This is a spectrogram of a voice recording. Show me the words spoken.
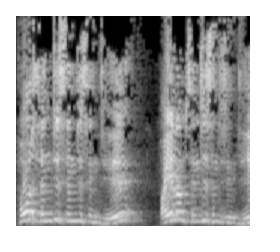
போர் செஞ்சு செஞ்சு செஞ்சு பயணம் செஞ்சு செஞ்சு செஞ்சு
